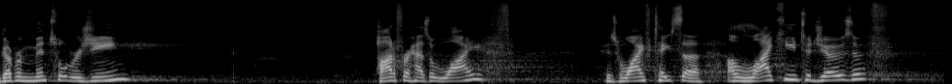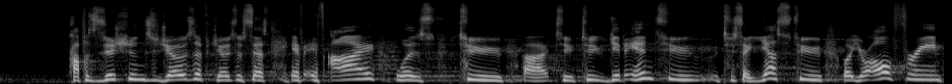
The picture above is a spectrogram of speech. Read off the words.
governmental regime. Potiphar has a wife his wife takes a, a liking to Joseph, propositions Joseph. Joseph says, if, if I was to, uh, to, to give in to, to say yes to what you're offering,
